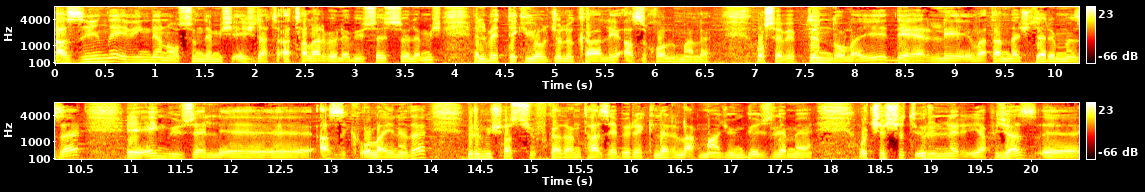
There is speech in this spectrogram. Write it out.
azığında evinden olsun demiş ecdat. Atalar böyle bir söz söylemiş. Elbette ki yolculuk hali azık olmalı. O sebepten dolayı değerli vatandaşlarımıza e, en güzel e, azık olayını da Rümüş Has Çufka'dan taze börekler lahmacun gözleme o çeşit ürünler yapacağız e,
